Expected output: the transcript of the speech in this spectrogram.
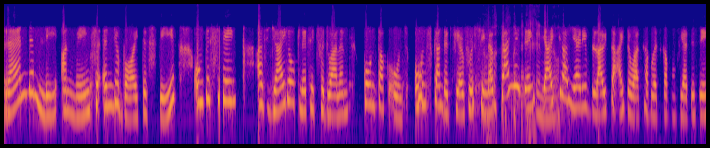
randomly aan mense in Dubai te stuur om te sê as jy dalk lid het vir dwelms kontak ons. Ons kan dit vir jou voorsien. Nou kan jy dink jy kry jy die bloute uit 'n WhatsApp boodskap om vir jou te sê,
